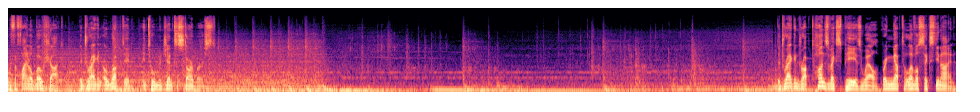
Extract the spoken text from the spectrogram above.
With a final bow shot, the dragon erupted into a magenta starburst. The dragon dropped tons of XP as well, bringing me up to level 69.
